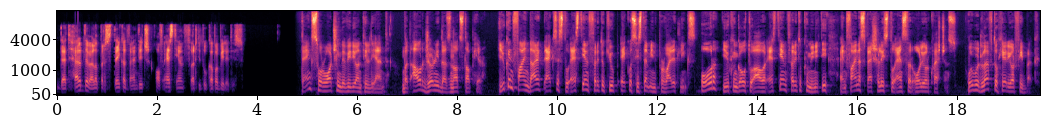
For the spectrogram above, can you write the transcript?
that help developers take advantage of STM32 capabilities. Thanks for watching the video until the end, but our journey does not stop here. You can find direct access to STM32Cube ecosystem in provided links, or you can go to our STM32 community and find a specialist to answer all your questions. We would love to hear your feedback.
